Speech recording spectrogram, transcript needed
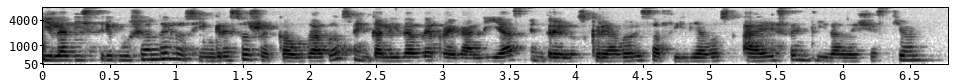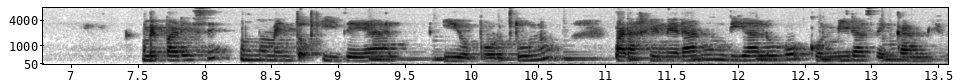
y la distribución de los ingresos recaudados en calidad de regalías entre los creadores afiliados a esta entidad de gestión. Me parece un momento ideal y oportuno para generar un diálogo con miras de cambio.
